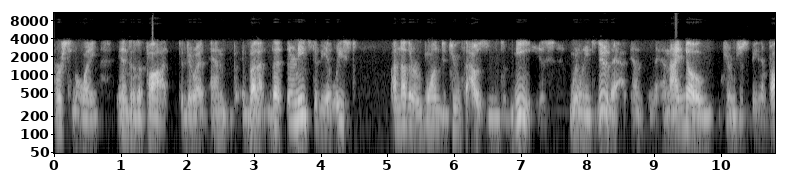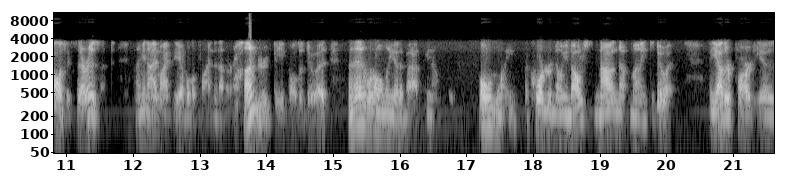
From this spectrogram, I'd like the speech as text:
personally into the pot to do it, and but th- there needs to be at least another one to two thousand me's willing to do that, and and I know from just being in politics there isn't. I mean, I might be able to find another hundred people to do it, and then we're only at about you know only a quarter million dollars, not enough money to do it. The other part is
